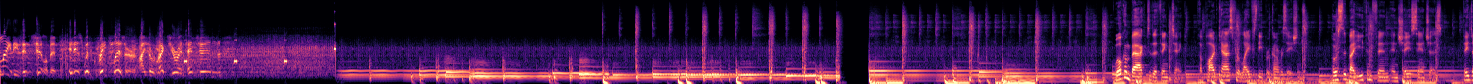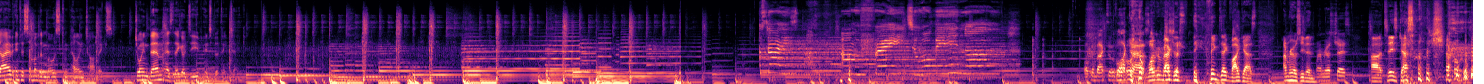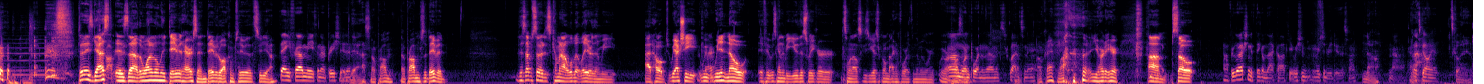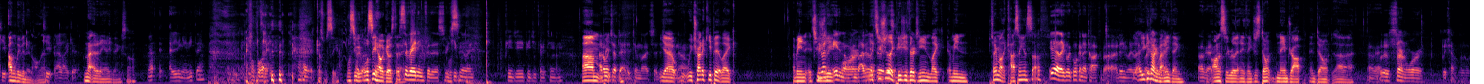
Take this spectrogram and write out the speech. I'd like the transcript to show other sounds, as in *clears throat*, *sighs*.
Ladies and gentlemen, it is with great pleasure I direct your attention. Welcome back to The Think Tank, a podcast for life's deeper conversations. Hosted by Ethan Finn and Chase Sanchez, they dive into some of the most compelling topics. Join them as they go deep into the think tank. Welcome back to the podcast. *laughs* Welcome back to the *laughs* Think Tank podcast. I'm your host Ethan. I'm your host Chase. Uh, today's guest *laughs* on the show. Today's guest is uh, the one and only David Harrison. David, welcome to the studio. Thank you for having me, Ethan. I appreciate it. Yeah, that's no problem. No problem. So, David, this episode is coming out a little bit later than we had hoped. We actually we, Okay. we didn't know if it was going to be you this week or someone else because you guys were going back and forth, and then we weren't we weren't. I'm positive. more important than them. It's glad it's me. Okay, well, *laughs* you heard it here. Um, so Oh, people actually think I'm that cocky. We should we should redo this one. no, No, okay. Let's go in. It's going in. Keep I'm leaving it all in. keep. it. I like it. I'm not editing anything, so Not editing anything. *laughs* Oh boy. Alright. *laughs* guess we'll see. We'll see. We'll see how it goes What's the rating for this? We We'll keeping see. it like PG, PG thirteen. Um, I don't we- want you to have to edit too much. So just yeah, let me know. we try to keep it like. I mean, it's We got usually eight in on, but I don't it's usually like PG thirteen. Like, I mean, you're talking about like cussing and stuff. Yeah, like like what can I talk about? I didn't really. Yeah, Like, you can like- talk about anything. Okay. Honestly, really anything. Just don't name drop and don't. uh Okay. There's a certain word we kind of went over that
